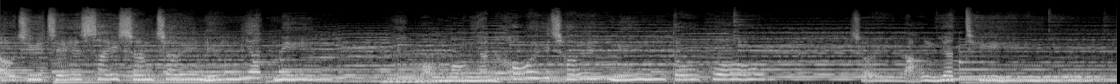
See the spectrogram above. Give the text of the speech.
留住这世上最暖一面，茫茫人海取暖，渡过最冷一天。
